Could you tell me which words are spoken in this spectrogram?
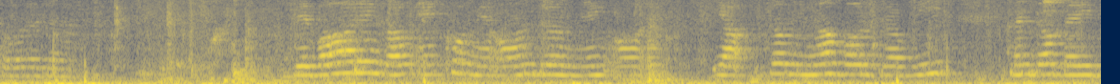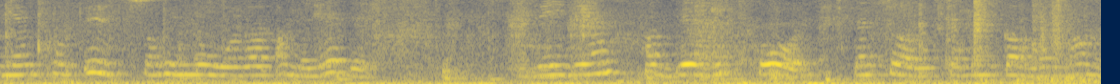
tåler den. Det var en gang en konge og en dronning, og ja, dronninga var gravid, men da babyen kom ut, så hun noe var annerledes. Babyen hadde hvitt hår, den så ut som en gammel mann.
